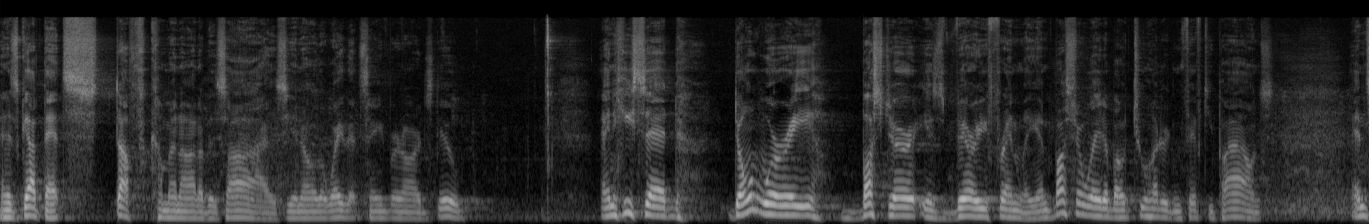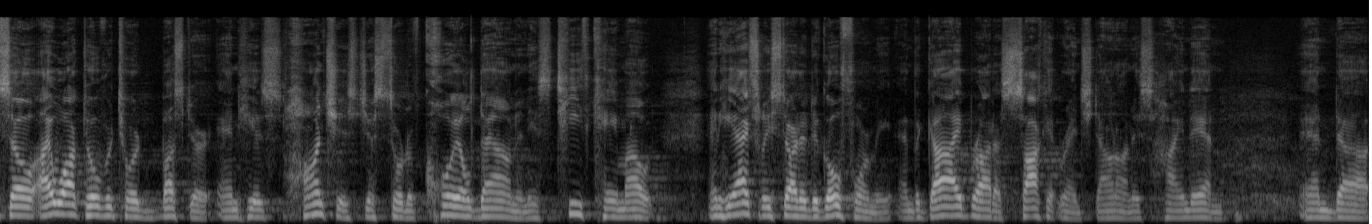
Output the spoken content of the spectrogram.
it's got that stuff coming out of his eyes, you know, the way that St. Bernards do. And he said, Don't worry, Buster is very friendly. And Buster weighed about 250 pounds. And so I walked over toward Buster, and his haunches just sort of coiled down, and his teeth came out. And he actually started to go for me. And the guy brought a socket wrench down on his hind end. And uh,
